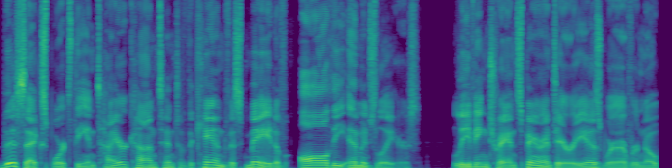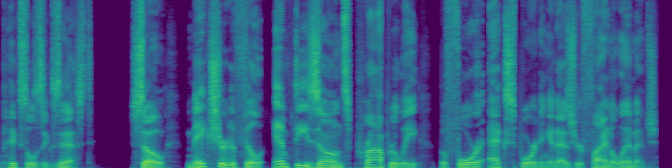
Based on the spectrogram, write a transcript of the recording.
This exports the entire content of the canvas made of all the image layers, leaving transparent areas wherever no pixels exist. So, make sure to fill empty zones properly before exporting it as your final image.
